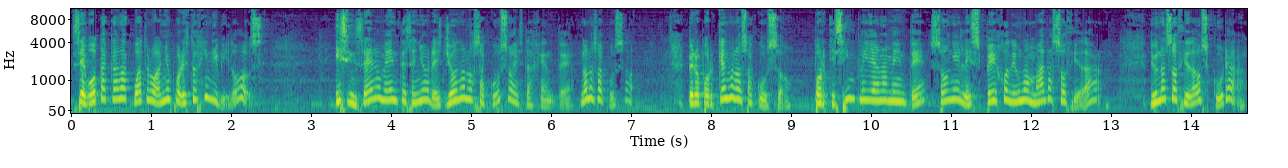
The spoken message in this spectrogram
se vota cada cuatro años por estos individuos. Y sinceramente, señores, yo no los acuso a esta gente, no los acuso. Pero ¿por qué no los acuso? Porque simple y llanamente son el espejo de una mala sociedad, de una sociedad oscura,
